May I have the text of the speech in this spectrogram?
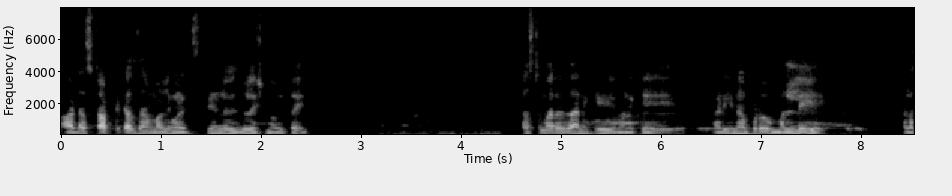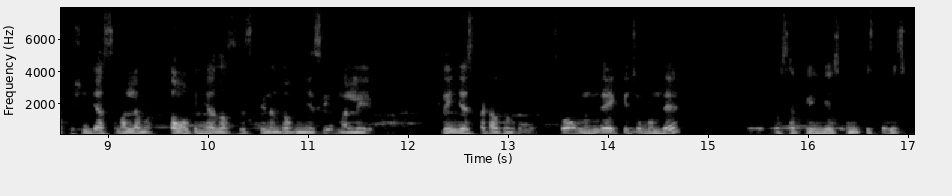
ఆ డస్ట్ ఆప్టికల్స్ మళ్ళీ మనకి స్క్రీన్లో విజువలేషన్ అవుతాయి. కస్టమర్ దానికి మనకి అడిగినప్పుడు మళ్ళీ అలా క్వశ్చన్ చేస్తే మళ్ళీ మొత్తం ఓపెన్ చేయాల్సి వస్తుంది స్క్రీన్ అంతా ఓపెన్ చేసి మళ్ళీ క్లీన్ చేసి పెట్టాల్సి ఉంటుంది. సో ముందే ఎక్కించే ముందే ఒకసారి క్లీన్ చేసుకుని ఎక్కిస్తే బెస్ట్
